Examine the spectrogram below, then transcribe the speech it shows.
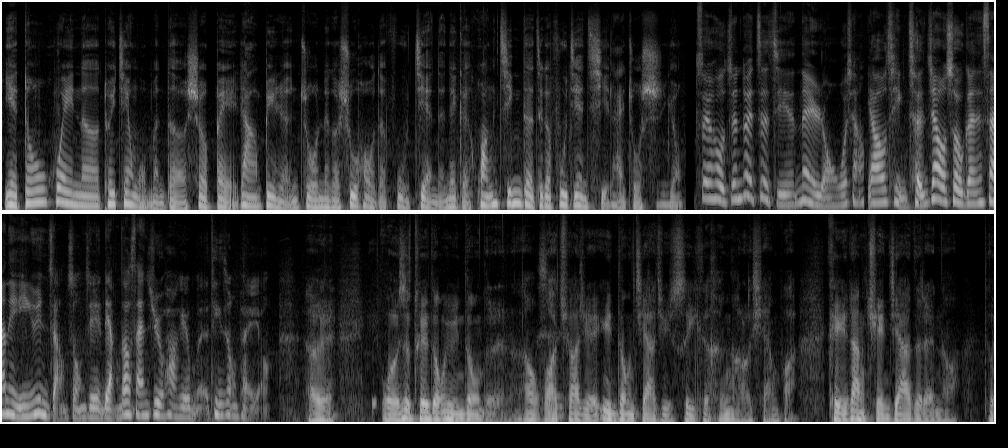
也都会呢推荐我们的设备，让病人做那个术后的复健的那个黄金的这个复健期来做使用。最后，针对这集的内容，我想邀请陈教授跟三林营运长总结两到三句话给我们的听众朋友。OK，我是推动运动的人。然后我发觉运动家具是一个很好的想法，可以让全家的人哦都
